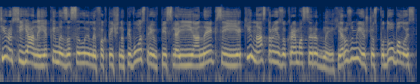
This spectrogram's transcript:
Ті росіяни, якими заселили фактично півострів після її анексії, які настрої, зокрема, серед них? Я розумію, що сподобалось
